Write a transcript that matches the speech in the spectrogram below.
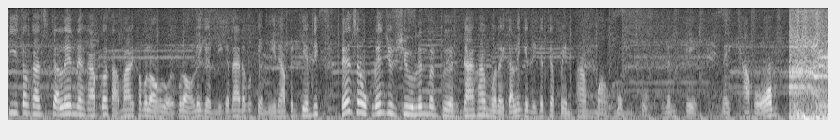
ที่ต้องการที่จะเล่นนะครับ ก็สามารถเข้ามาลองโหลดเข้าลองเล่นเกมนี้กันได้แล้วก็เกมนี้นะครับเป็นเกมที่เล่นสนุกเล่นชิวๆเล่นเพลินๆได้ภาพมวลในการเล่นเกมนี้ก็จะเป็นภาพมองมุมสูงนั่นเองนะครับผม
